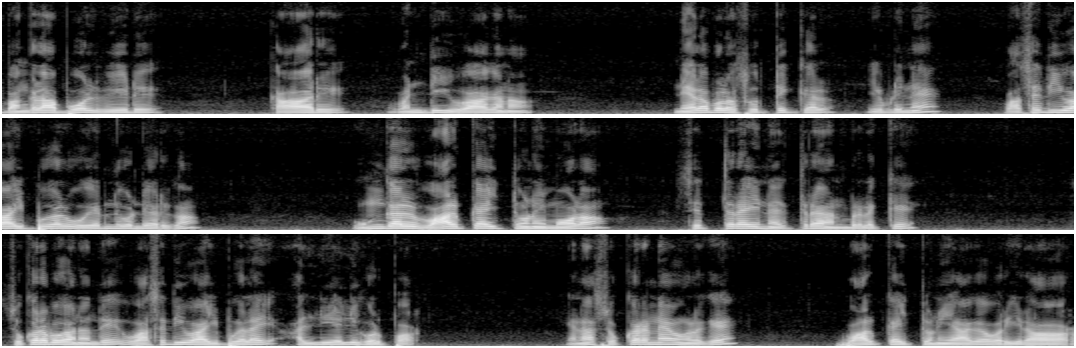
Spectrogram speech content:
பங்களா போல் வீடு காரு வண்டி வாகனம் நிலபல சொத்துக்கள் இப்படின்னு வசதி வாய்ப்புகள் உயர்ந்து கொண்டே இருக்கும். உங்கள் வாழ்க்கை துணை மூலம் சித்திரை நட்சத்திர அன்பர்களுக்கு சுக்கர பகவான் வந்து வசதி வாய்ப்புகளை அள்ளி அள்ளி கொடுப்பார். ஏன்னா சுக்கரனே உங்களுக்கு வாழ்க்கை துணையாக வருகிறார்.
